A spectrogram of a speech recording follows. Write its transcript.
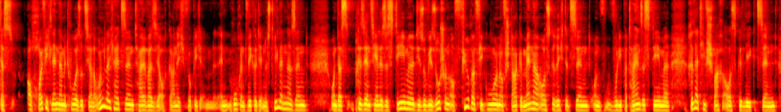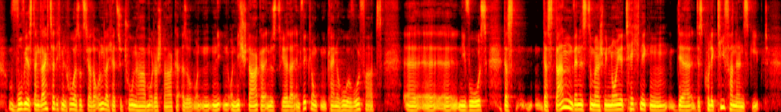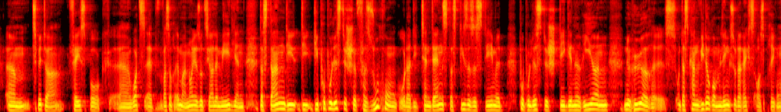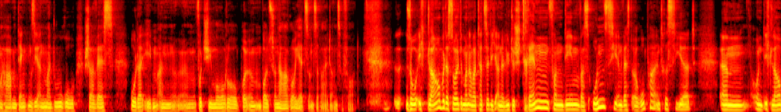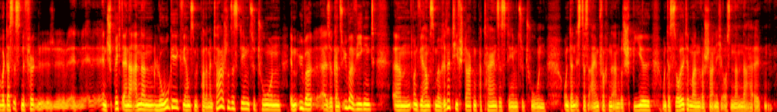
dass auch häufig Länder mit hoher sozialer Ungleichheit sind, teilweise ja auch gar nicht wirklich ähm, hochentwickelte Industrieländer sind. Und dass präsidentielle Systeme, die sowieso schon auf Führerfiguren, auf starke Männer ausgerichtet sind und wo die Parteiensysteme relativ schwach ausgelegt sind, wo wir es dann gleichzeitig mit hoher sozialer Ungleichheit zu tun haben oder starke, also und, und nicht starker industrieller Entwicklung, keine hohe Wohlfahrtsniveaus, äh, äh dass, dass dann, wenn es zum Beispiel neue Techniken der, des Kollektivhandelns es gibt, ähm, Twitter, Facebook, äh, WhatsApp, was auch immer, neue soziale Medien, dass dann die, die, die populistische Versuchung oder die Tendenz, dass diese Systeme populistisch degenerieren, eine höhere ist. Und das kann wiederum Links- oder Rechtsausprägungen haben. Denken Sie an Maduro, Chavez oder eben an ähm, Fujimoro, Bol Bolsonaro jetzt und so weiter und so fort. So, ich glaube, das sollte man aber tatsächlich analytisch trennen von dem, was uns hier in Westeuropa interessiert. Ähm, und ich glaube, das ist eine, äh, entspricht einer anderen Logik. Wir haben es mit parlamentarischen Systemen zu tun, im über, also ganz überwiegend. Ähm, und wir haben es mit relativ starken Parteiensystemen zu tun. Und dann ist das einfach ein anderes Spiel. Und das sollte man wahrscheinlich auseinanderhalten.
